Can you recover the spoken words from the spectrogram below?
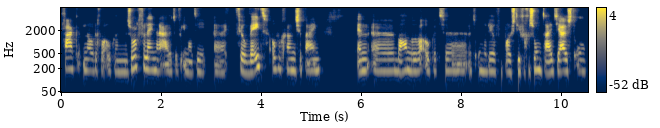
Vaak nodigen we ook een zorgverlener uit of iemand die veel weet over chronische pijn. En uh, behandelen we ook het, uh, het, onderdeel van positieve gezondheid, juist om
